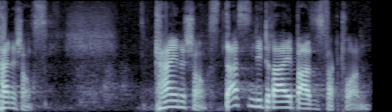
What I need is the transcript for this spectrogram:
Keine Chance. Keine Chance. Das sind die drei Basisfaktoren.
